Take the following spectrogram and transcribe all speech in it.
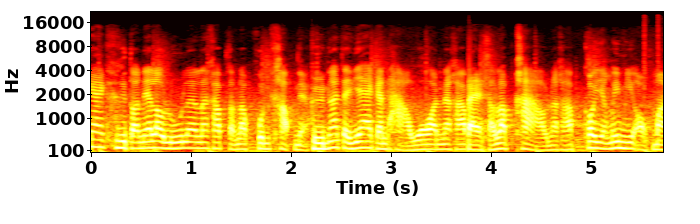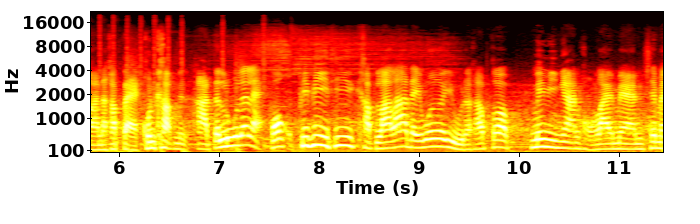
ง่ายๆคือตอนนี้เรารู้แล้วนะครับสำหรับคนขับเนี่ยคือน่าจะแยกกันถาวรนะครับแต่สำหรับข่าวนะครับก็ยังไม่มีออกมานะครับแต่คนขับเนี่ยอาจจะรู้แล้วแหละเพราะพี่ๆที่ขับลาล่าไดเวอร์อยู่นะครับก็ไม่มีงานของไลแมนใช่ไหม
